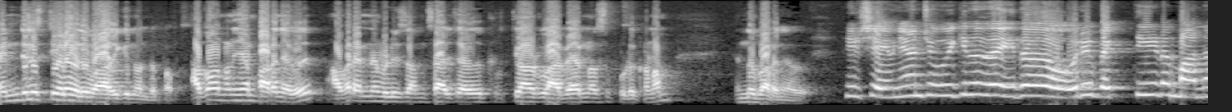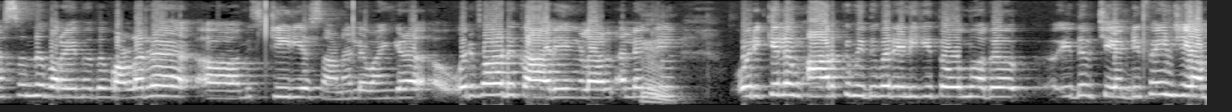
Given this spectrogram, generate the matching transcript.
മെന്റലിസ്റ്റുകളെ ഇത് ബാധിക്കുന്നുണ്ട് ഇപ്പം. അതാണ് ഞാൻ പറഞ്ഞത് അവരെന്നെ വിളിച്ച് സംസാരിച്ച് അത് കൃത്യമായിട്ടുള്ള അവയർനെസ് കൊടുക്കണം എന്ന് പറഞ്ഞത്. തീർച്ചയായും. ഞാൻ ചോദിക്കുന്നത് ഇത് ഒരു വ്യക്തിയുടെ മനസ്സെന്ന് പറയുന്നത് വളരെ മിസ്റ്റീരിയസ് ആണ് അല്ലെ? ഭയങ്കര ഒരുപാട് കാര്യങ്ങൾ അല്ലെങ്കിൽ ഒരിക്കലും ആർക്കും ഇതുവരെ എനിക്ക് തോന്നുന്നു അത് ഇത് ഡിഫൈൻ ചെയ്യാൻ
